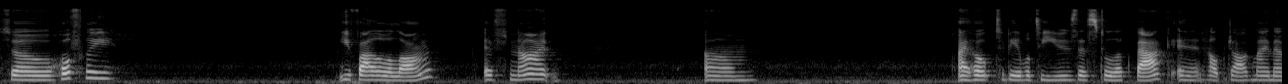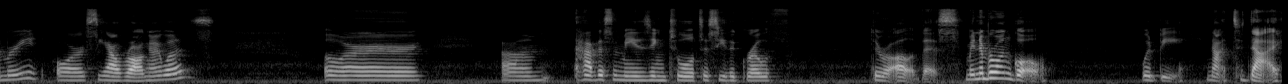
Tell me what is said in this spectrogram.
So hopefully you follow along. If not, um, I hope to be able to use this to look back and help jog my memory or see how wrong I was or um, have this amazing tool to see the growth through all of this. My number one goal would be not to die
